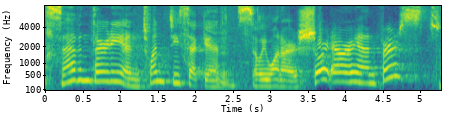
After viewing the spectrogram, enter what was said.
7.30 and 20 seconds. So we want our short hour hand first.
